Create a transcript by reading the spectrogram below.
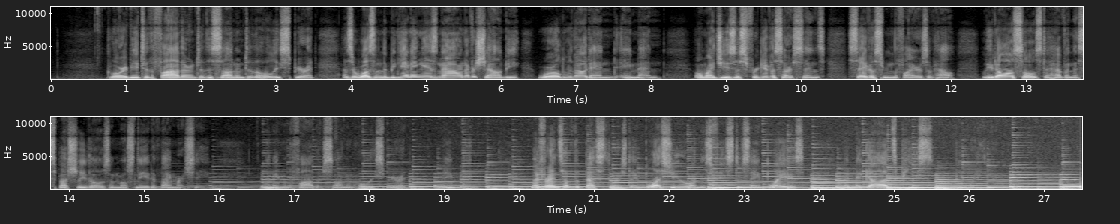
Glory be to the Father, and to the Son, and to the Holy Spirit, as it was in the beginning, is now, and ever shall be, world without end. Amen. O my Jesus, forgive us our sins, save us from the fires of hell, lead all souls to heaven, especially those in most need of thy mercy. In the name of the Father, Son, and Holy Spirit. Amen. My friends, have the best Thursday. Bless you on this feast of St. Blaise, and may God's peace be with you.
